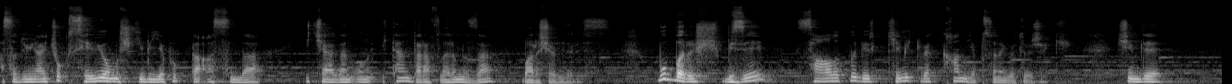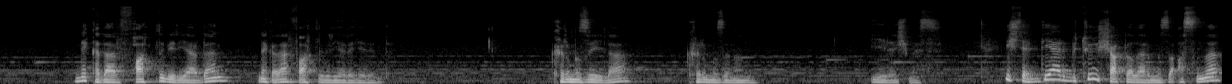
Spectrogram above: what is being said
aslında dünyayı çok seviyormuş gibi yapıp da aslında içeriden onu iten taraflarımızla barışabiliriz. Bu barış bizi sağlıklı bir kemik ve kan yapısına götürecek. Şimdi ne kadar farklı bir yerden ne kadar farklı bir yere gelindi. Kırmızıyla kırmızının iyileşmesi. İşte diğer bütün şakralarımızda aslında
